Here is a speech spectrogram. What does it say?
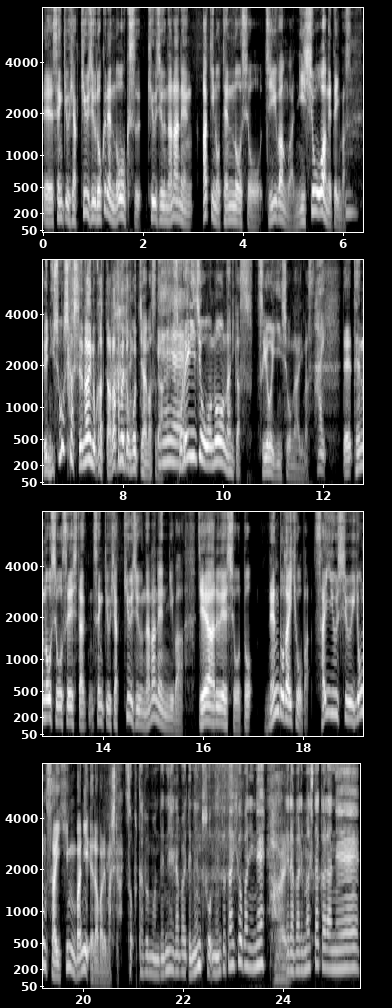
えー、1996年のオークス97年秋の天皇賞 G1 は2勝を挙げています、うん、え2勝しかしてないのかって改めて思っちゃいますが、はいえ。ー、それ以上の何か強い印象があります、はい、で天皇賞を制した1997年には JRA 賞と年度代表馬最優秀4歳牝馬に選ばれました。そう2部門でね選ばれて年度年度代表馬にね、はい、選ばれましたからね。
